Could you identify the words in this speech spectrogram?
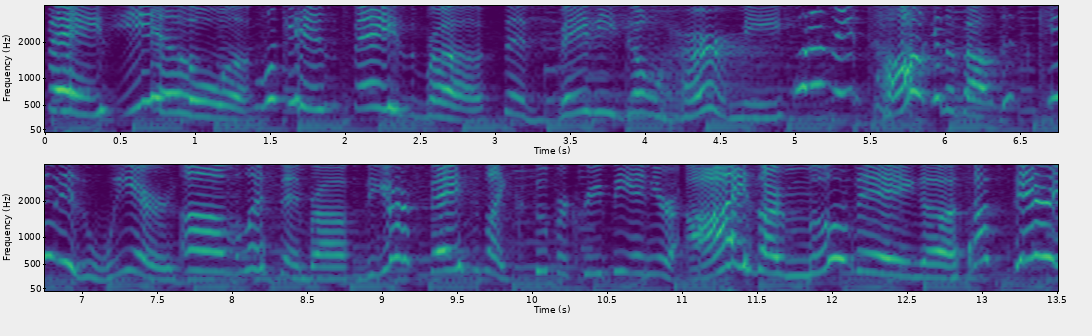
face? Ew. Look at his face, bruh. Said, baby, don't hurt me. What is he talking about? This kid is weird. Um, listen, bro. Your face is like super creepy and your eyes are moving. Uh, stop staring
